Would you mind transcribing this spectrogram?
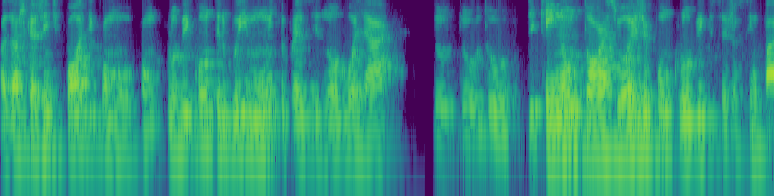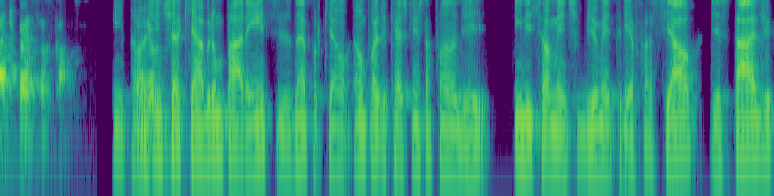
mas acho que a gente pode, como, como clube, contribuir muito para esse novo olhar do, do, do, de quem não torce hoje para um clube que seja simpático a essas causas. Então, Entendeu? a gente aqui abre um parênteses, né? Porque é um, é um podcast que a gente está falando de, inicialmente, biometria facial, de estádio,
